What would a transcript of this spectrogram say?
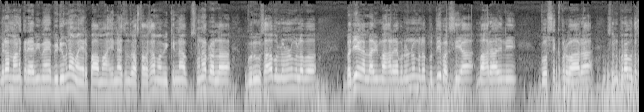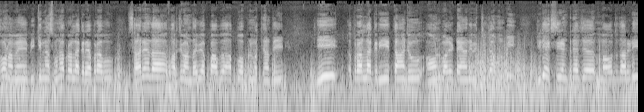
ਮੇਰਾ ਮਨ ਕਰਿਆ ਵੀ ਮੈਂ ਵੀਡੀਓ ਬਣਾਵਾਂ ਯਾਰ ਪਾਵਾਂ ਇਹਨਾਂ ਨਾ ਤੁਹਾਨੂੰ ਰਸਤਾ ਦਿਖਾਵਾਂ ਵੀ ਕਿੰਨਾ ਸੋਹਣਾ ਉਪਰਾਲਾ, ਗੁਰੂ ਸਾਹਿਬ ਵੱਲੋਂ ਉਹਨਾਂ ਨੂੰ ਮਤਲਬ ਵਧੀਆ ਗੱਲ ਆ ਵੀ ਮਹਾਰਾਜ ਵੱਲੋਂ ਉਹਨਾਂ ਨੂੰ ਮਤਲਬ ਬੁੱਧੀ ਬਖਸ਼ੀ ਆ, ਮਹਾਰਾਜ ਨੇ ਗੁਰਸਿੱਖ ਪਰਿਵਾਰ ਆ, ਤੁਹਾਨੂੰ ਭਰਾਵੋ ਦਿਖਾਉਣਾ ਮੈਂ ਵੀ ਕਿੰਨਾ ਸੋਹਣਾ ਉਪਰਾਲਾ ਕਰਿਆ ਭਰਾਵੋ। ਸਾਰਿਆਂ ਦਾ ਫਰਜ਼ ਬਣਦਾ ਵੀ ਆਪਾਂ ਆਪੋ ਆਪਣੇ ਮੱਥਿਆਂ ਤੇ ਇਹ ਉਪਰਾਲਾ ਕਰੀਏ ਤਾਂ ਜੋ ਆਉਣ ਵਾਲੇ ਟਾਈਮ ਦੇ ਵਿੱਚ ਜਾਂ ਹੁਣ ਵੀ ਜਿਹੜੇ ਐਕਸੀਡੈਂਟ ਨੇ ਅੱਜ ਮੌਤ ਦਾ ਜਿਹੜੀ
